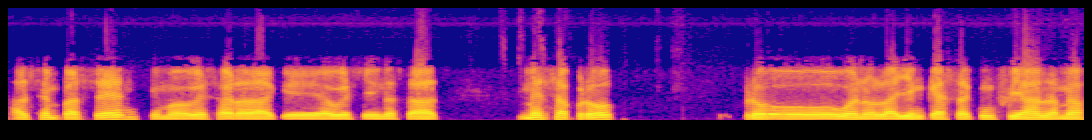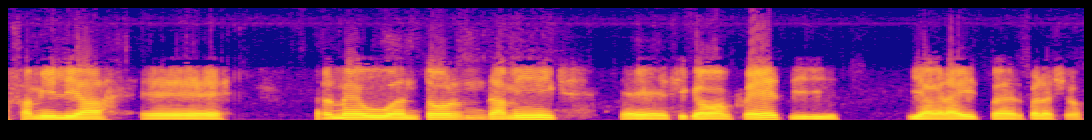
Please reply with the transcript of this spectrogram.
al 100%, que m'hagués agradat que haguessin estat més a prop, però bueno, la gent que ha estat confiant, la meva família, eh, el meu entorn d'amics, eh, sí que ho han fet i, i agraït per, per això.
